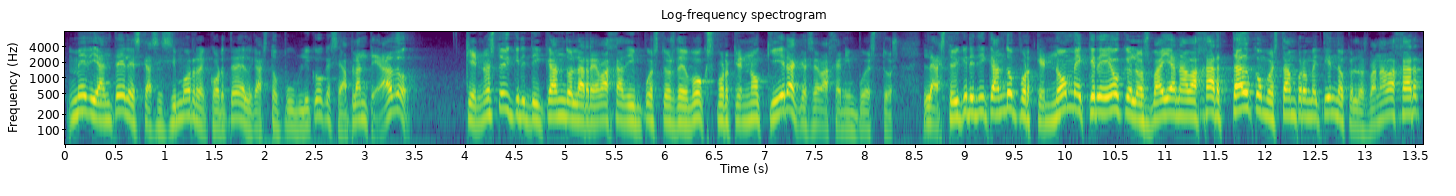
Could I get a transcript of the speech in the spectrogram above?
mediante el escasísimo recorte del gasto público que se ha planteado que no estoy criticando la rebaja de impuestos de Vox porque no quiera que se bajen impuestos. La estoy criticando porque no me creo que los vayan a bajar tal como están prometiendo que los van a bajar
